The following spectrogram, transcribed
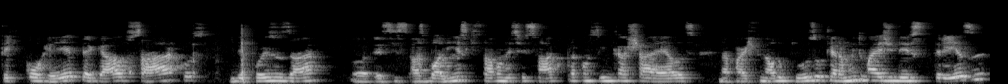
ter que correr, pegar os sacos e depois usar esses, as bolinhas que estavam nesse saco para conseguir encaixar elas na parte final do puzzle, que era muito mais de destreza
